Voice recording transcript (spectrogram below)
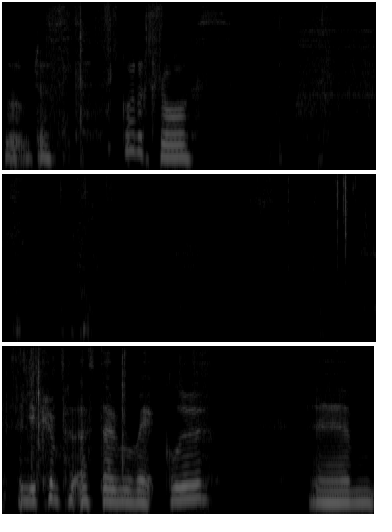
So I'm just going across and you can put this down with wet glue um,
